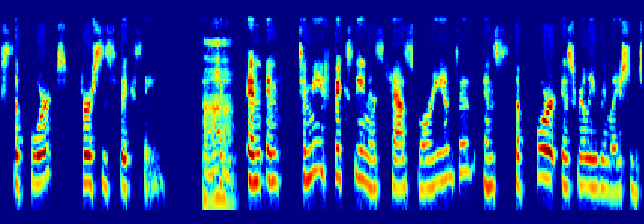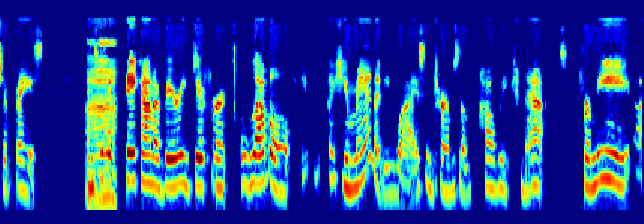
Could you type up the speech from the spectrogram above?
support versus fixing. Ah. and and to me fixing is task oriented and support is really relationship based. And so they ah. take on a very different level humanity wise in terms of how we connect. For me uh,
